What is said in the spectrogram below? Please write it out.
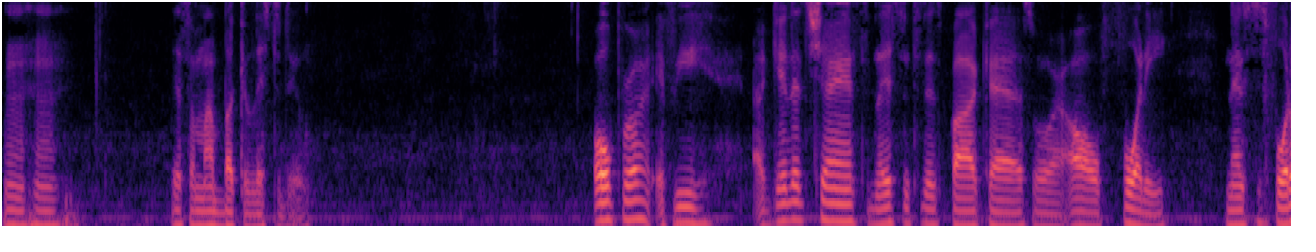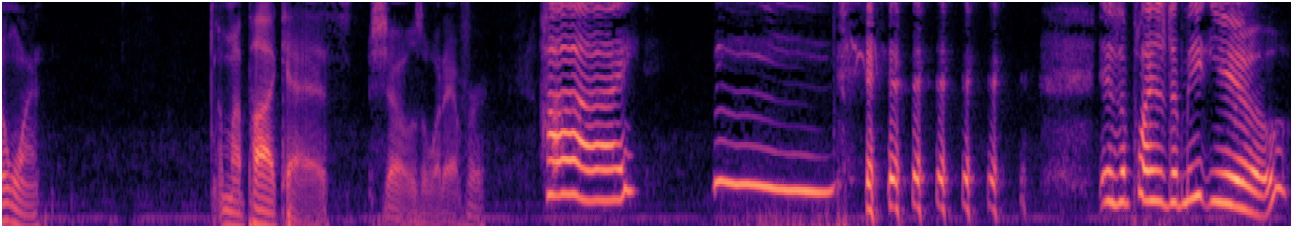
Mm-hmm. That's on my bucket list to do. Oprah, if you get a chance to listen to this podcast or all 40, now this is 41 of my podcast shows or whatever. Hi! Hmm. it's a pleasure to meet you.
